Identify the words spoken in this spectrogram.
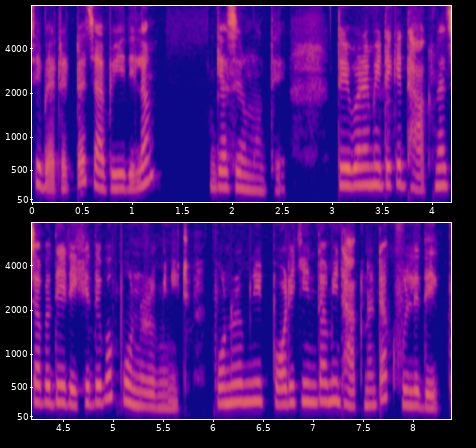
সেই ব্যাটারটা চাপিয়ে দিলাম গ্যাসের মধ্যে। তো এবার আমি এটাকে ঢাকনা চাপা দিয়ে রেখে দেবো পনেরো মিনিট। পনেরো মিনিট পরে কিন্তু আমি ঢাকনাটা খুলে দেখব।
